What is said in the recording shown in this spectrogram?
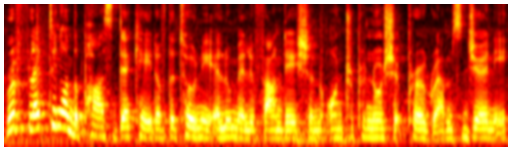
reflecting on the past decade of the Tony Elumelu Foundation entrepreneurship program's journey,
